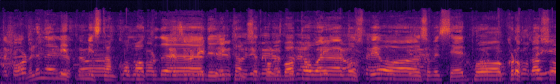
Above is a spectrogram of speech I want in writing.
Det er vel en eh, liten mistanke om at det, Didrik Tønseth kommer bak over eh, Mosby. Og som vi ser på klokka, så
